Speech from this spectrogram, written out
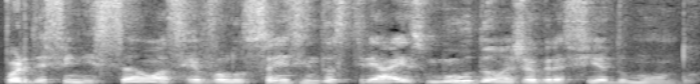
Por definição, as revoluções industriais mudam a geografia do mundo.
